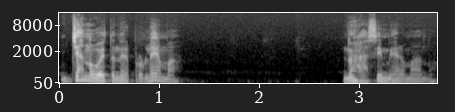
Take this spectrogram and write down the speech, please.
Ya no voy a tener problema. No es así, mis hermanos.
